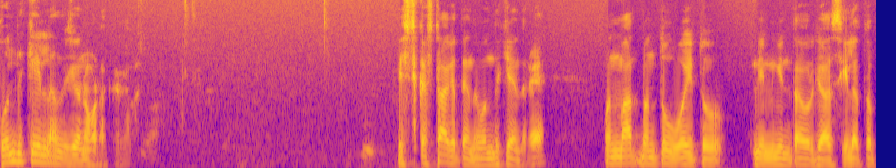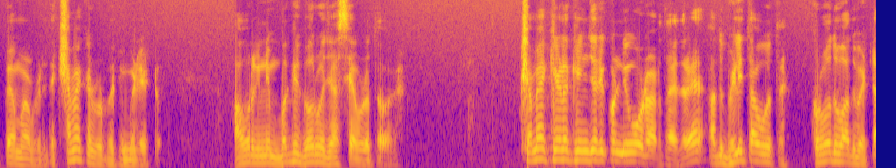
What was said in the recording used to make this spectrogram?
ಹೊಂದಿಕೆ ಇಲ್ಲ ಅಂದರೆ ಜೀವನ ಮಾಡೋಕ್ಕಾಗಲ್ಲ. ಎಷ್ಟು ಕಷ್ಟ ಆಗುತ್ತೆ ಅಂದರೆ ಹೊಂದಿಕೆ ಅಂದರೆ ಒಂದು ಮಾತು ಬಂತು, ಹೋಯ್ತು, ನಿನ್ಗಿಂತ ಅವ್ರು ಜಾಸ್ತಿ ಇಲ್ಲ, ತಪ್ಪೇ ಮಾಡಿಬಿಡುತ್ತೆ ಕ್ಷಮೆ ಕಂಡುಬಿಡ್ಬೇಕು ಇಮಿಡಿಯೇಟು ಅವ್ರಿಗೆ ನಿಮ್ಮ ಬಗ್ಗೆ ಗೌರವ ಜಾಸ್ತಿ ಆಗ್ಬಿಡುತ್ತೆ ಅವಾಗ ಕ್ಷಮೆ ಕೇಳೋಕೆ ಹಿಂಜರಿಕೊಂಡು ನೀವು ಓಡಾಡ್ತಾ ಇದ್ರೆ ಅದು ಬೆಳೀತಾ ಹೋಗುತ್ತೆ. ಕ್ರೋಧವಾದ ಬೆಟ್ಟ,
